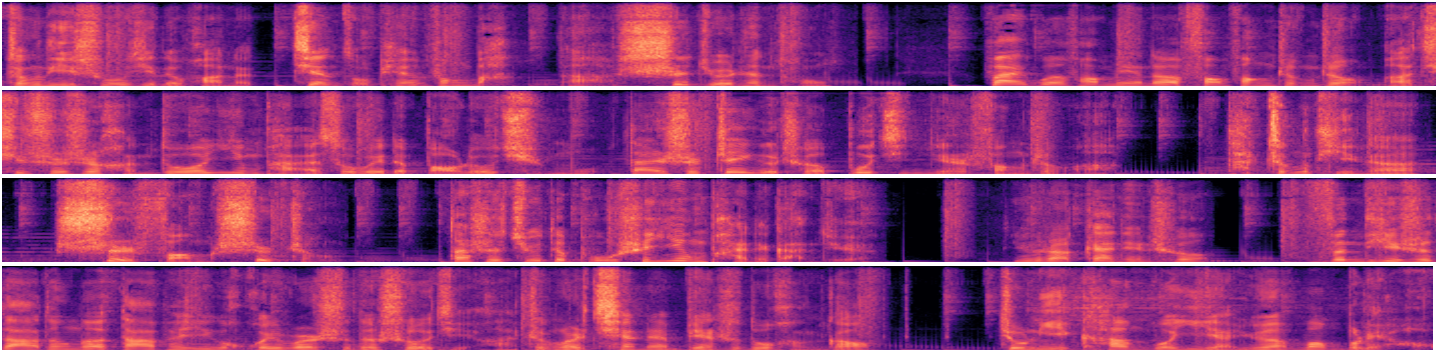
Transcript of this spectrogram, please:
整体设计的话呢，剑走偏锋吧，啊，视觉认同。外观方面呢，方方正正啊，其实是很多硬派 SUV 的保留曲目。但是这个车不仅仅是方正啊，它整体呢是方是正，但是绝对不是硬派的感觉，有点概念车。分体式大灯呢，搭配一个回纹式的设计啊，整个前脸辨识度很高，就是你看过一眼永远忘不了。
